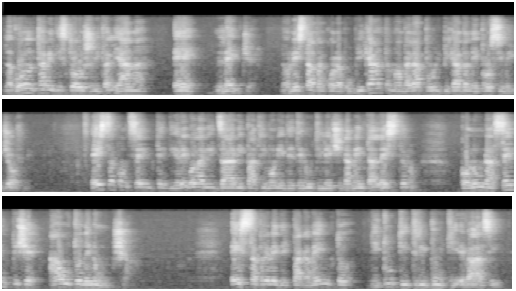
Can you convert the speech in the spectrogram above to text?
la Voluntary Disclosure italiana è legge, non è stata ancora pubblicata ma verrà pubblicata nei prossimi giorni. Essa consente di regolarizzare i patrimoni detenuti illecitamente all'estero con una semplice autodenuncia. Essa prevede il pagamento di tutti i tributi evasi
